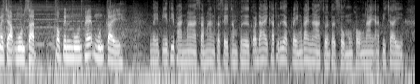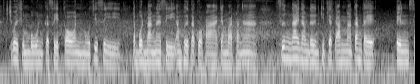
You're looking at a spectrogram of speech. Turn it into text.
มาจากมูลสัตว์ ก็เป็นมูลแพะมูลไก่ ในปีที่ผ่านมาสามานเกษตรอำเภอก็ได้คัดเลือกแปลงได้นาส่วนผสมของนายอภิชัย ช่วยสมบูรณ์เกษตรกร หมู่ที่ 4 ตำบลบางนาสีอำเภอตะกัวป่า จังหวัดปังงา ซึ่งได้ดำเนินกิจกรรมมาตั้งแต่เป็นส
